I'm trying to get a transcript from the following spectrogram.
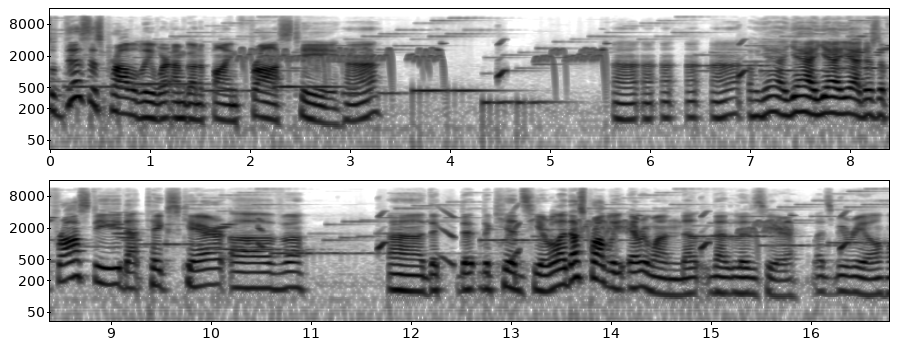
So this is probably where I'm gonna find Frosty, huh? Uh, uh, uh, uh, uh. Oh, yeah, yeah, yeah, yeah. There's a Frosty that takes care of uh, the, the, the kids here. Well, that's probably everyone that, that lives here. Let's be real.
